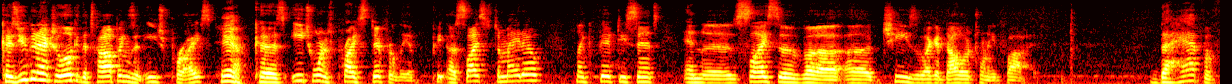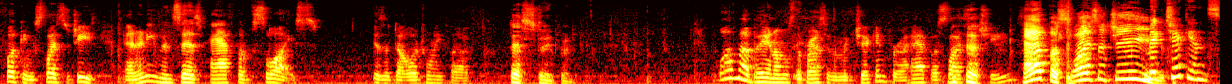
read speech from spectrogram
because you can actually look at the toppings and each price yeah, because each one is priced differently. A slice of tomato, like 50 cents, and a slice of uh, uh, cheese is like a dollar twenty-five. The half of fucking slice of cheese, and it even says half of slice, is a dollar twenty-five. that's stupid. Why am I paying almost the price of a McChicken for a half a slice of cheese? Half a slice of cheese. McChickens.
